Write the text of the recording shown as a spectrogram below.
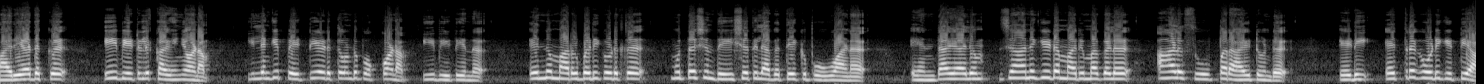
മര്യാദയ്ക്ക് ഈ വീട്ടിൽ കഴിഞ്ഞോണം. ഇല്ലെങ്കിൽ പെട്ടിയെടുത്തോണ്ട് പൊക്കോണം ഈ വീട്ടിൽ നിന്ന് എന്ന് മറുപടി കൊടുത്ത് മുത്തശ്ശൻ ദേഷ്യത്തിലകത്തേക്ക് പോവാണ് എന്തായാലും ജാനകിയുടെ മരുമകൾ ആൾ സൂപ്പറായിട്ടുണ്ട്. എടി എത്ര കോടി കിട്ടിയാ?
